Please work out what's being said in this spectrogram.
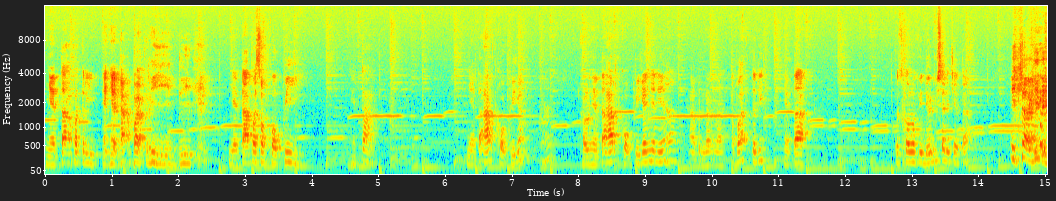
Nyetak apa 3 eh nyetak apa 3D nyetak apa soft copy? Nyetak. Nyetak hard copy kan? Kalau nyetak hard copy kan jadinya? Ah. nah bener lah apa tadi? Nyetak terus kalau video bisa dicetak? Iya gitu.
